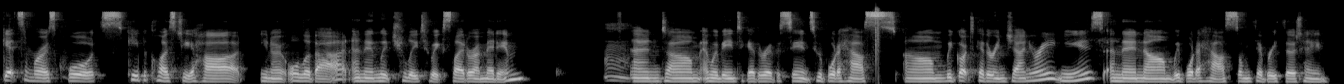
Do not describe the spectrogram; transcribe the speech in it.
get some rose quartz, keep it close to your heart, you know, all of that. And then literally two weeks later, I met him Mm. and um, and we've been together ever since. We bought a house. Um, we got together in January, New Year's, and then um, we bought a house on February 13.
